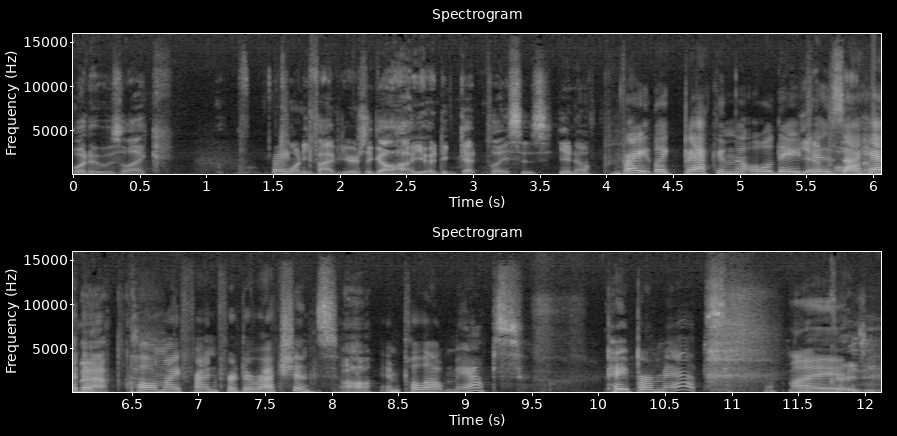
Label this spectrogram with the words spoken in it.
what it was like right 25 years ago. How you had to get places. You know. Right, like back in the old ages, pull I had map. to call my friend for directions Uh huh. and pull out maps, paper maps. My Crazy.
